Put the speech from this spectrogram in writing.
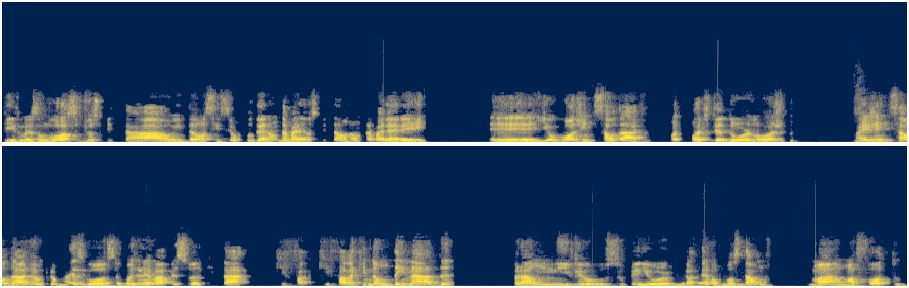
Fiz, mas não gosto de hospital. Então, assim, se eu puder não trabalhar no hospital, não trabalharei. É, e eu gosto de gente saudável. Pode, pode ter dor, lógico, mas Sim. gente saudável é o que eu mais gosto. Eu gosto de levar a pessoa que, tá, que, fa, que fala que não tem nada para um nível superior. Eu até vou postar um, uma, uma foto.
